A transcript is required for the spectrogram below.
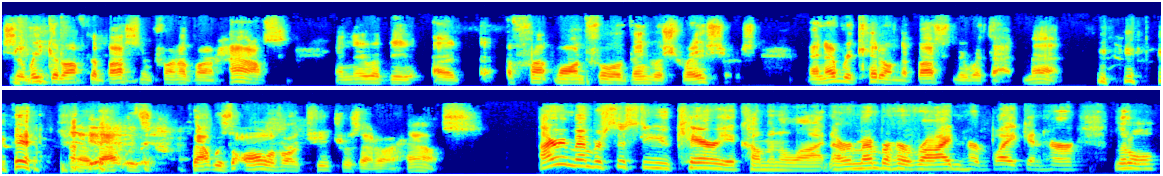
so we get off the bus in front of our house and there would be a, a front lawn full of english racers and every kid on the bus knew what that meant you know, that was that was all of our teachers at our house I remember Sister Eucharia coming a lot. And I remember her riding her bike and her little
